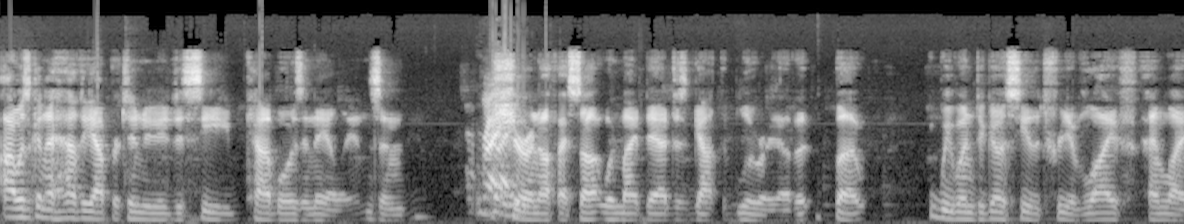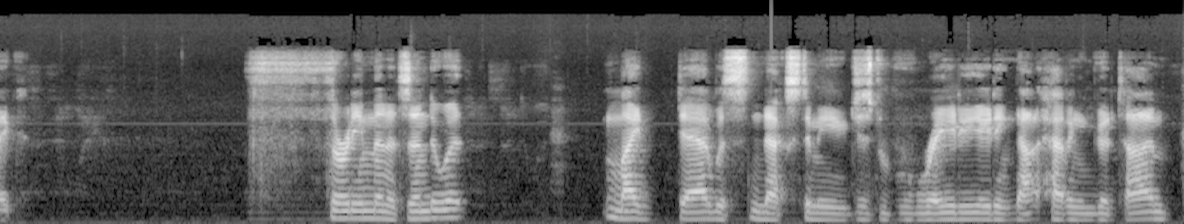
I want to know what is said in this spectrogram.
I was going to have the opportunity to see Cowboys and Aliens, and Right. sure enough, I saw it when my dad just got the Blu-ray of it. But we went to go see The Tree of Life, and like thirty minutes into it, my dad was next to me, just radiating not having a good time.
